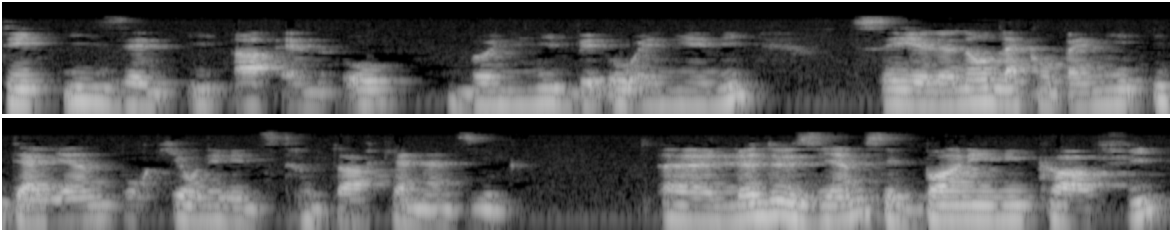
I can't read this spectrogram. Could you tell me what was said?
T-I-Z-I-A-N-O Bonini, B-O-N-I-N-I. C'est le nom de la compagnie italienne pour qui on est les distributeurs canadiens. Euh, le deuxième, c'est Bonini Coffee,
